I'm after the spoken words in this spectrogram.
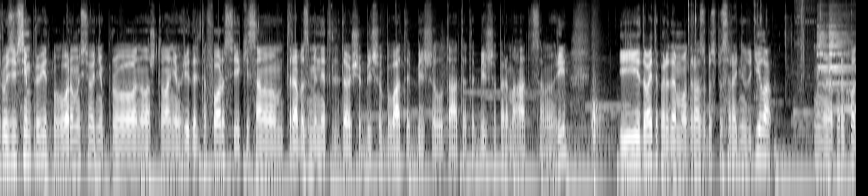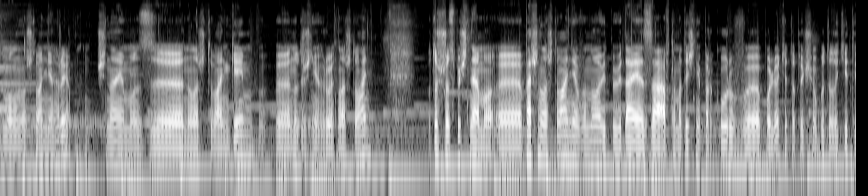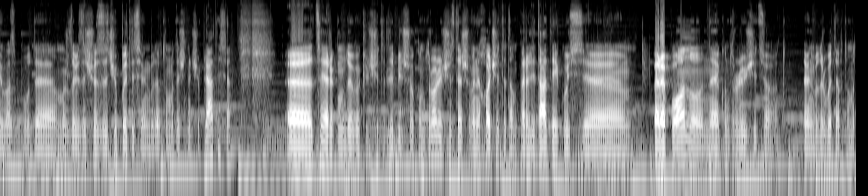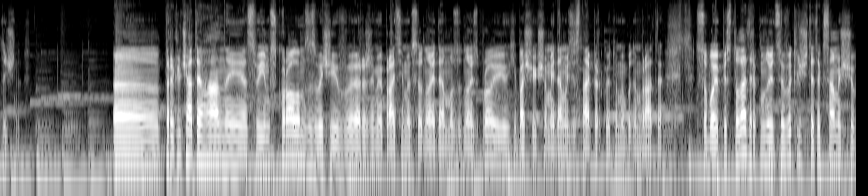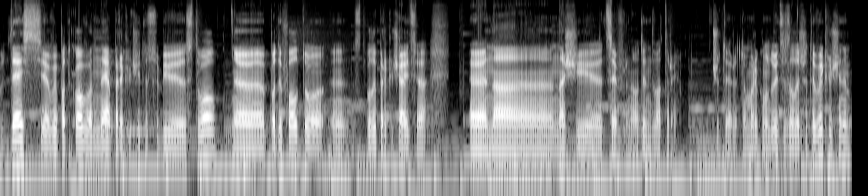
Друзі, всім привіт! Поговоримо сьогодні про налаштування в грі Delta Force, які саме вам треба змінити для того, щоб більше вбивати, більше лутати та більше перемагати саме в грі. І давайте перейдемо одразу безпосередньо до діла. Е, Переходимо до налаштування гри. Починаємо з е, налаштувань гейм, в внутрішніх ігрових налаштувань. Отож, розпочнемо. Е, Перше налаштування воно відповідає за автоматичний паркур в польоті. Тобто, якщо ви будете летіти, у вас буде можливість за щось зачепитися, він буде автоматично чіплятися. Е, Це я рекомендую виключити для більшого контролю, через те, що ви не хочете там перелітати якусь е, перепону, не контролюючи цього. Тобто це він буде робити автоматично. Е, переключати гани своїм скролом. Зазвичай в режимі операції ми все одно йдемо з одною зброєю. Хіба що якщо ми йдемо зі снайперкою, то ми будемо брати з собою пістолет. Рекомендую це виключити так само, щоб десь випадково не переключити собі ствол. Е, по дефолту е, стволи переключаються на наші цифри на 1, 2, 3, 4. Тому рекомендую це залишити виключеним.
